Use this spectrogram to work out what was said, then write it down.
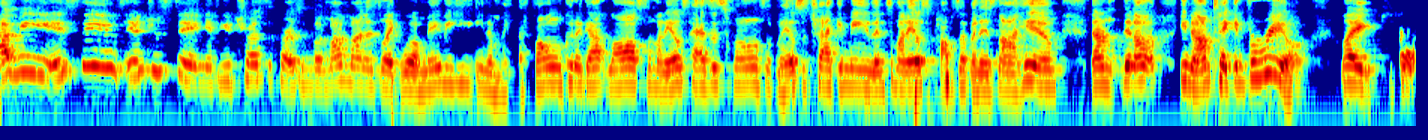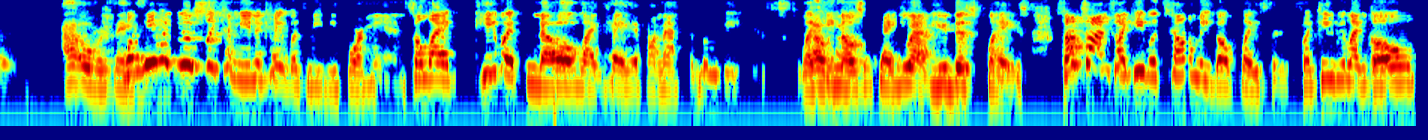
I mean, it seems interesting if you trust the person, but my mind is like, well, maybe he, you know, the phone could have got lost. Somebody else has his phone. Somebody else is tracking me, and then somebody else pops up and it's not him. Then I'm, then I, you know, I'm taken for real. Like I overthink. Well, he would usually communicate with me beforehand, so like he would know, like, hey, if I'm at the movies, like okay. he knows, okay, you at you this place. Sometimes, like he would tell me go places. Like he'd be like, go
